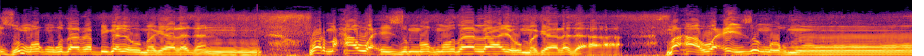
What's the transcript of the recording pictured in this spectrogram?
isu muuqmuuqda rabbigadow magaaladan? War maxaa wax isu muuqmuuqda allahayow magaalada? Maxaa wax isu muuqmuuq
